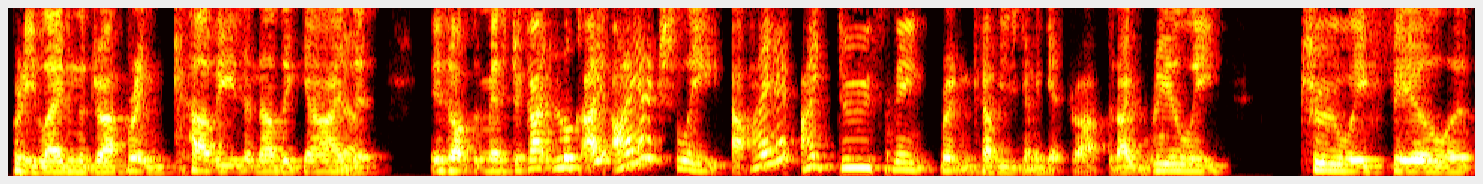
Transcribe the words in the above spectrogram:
pretty late in the draft. Britton Covey's another guy yeah. that is optimistic. I, look, I, I actually, I, I do think Britton Covey is going to get drafted. I really, truly feel it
